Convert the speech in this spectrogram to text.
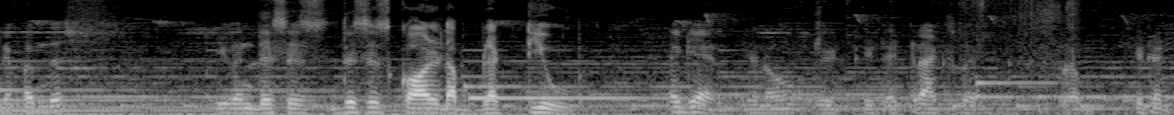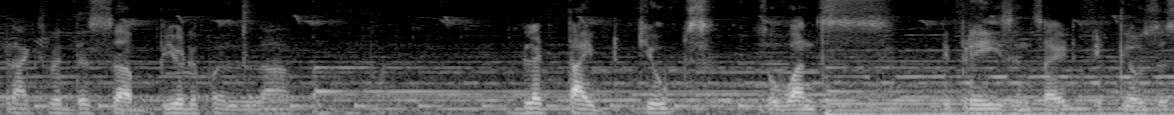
Nepenthes. Even this is this is called a blood tube. Again, you know, it, it attracts with from it attracts with this uh, beautiful uh, blood typed tubes. So once the prey is inside, it closes,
